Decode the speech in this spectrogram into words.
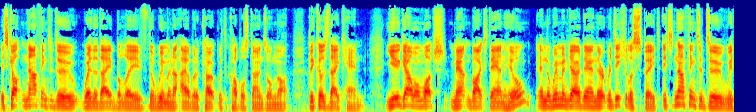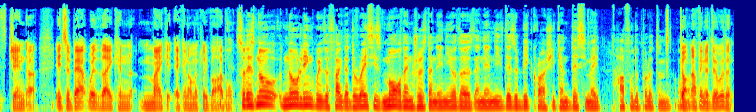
It's got nothing to do whether they believe the women are able to cope with the cobblestones or not, because they can. You go and watch mountain bikes downhill, and the women go down there at ridiculous speeds. It's nothing to do with gender. It's about whether they can make it economically viable. so there's no no link with the fact that the race is more dangerous than any others, and then if there's a big crash, it can decimate half of the peloton. got. Nothing to do with it.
